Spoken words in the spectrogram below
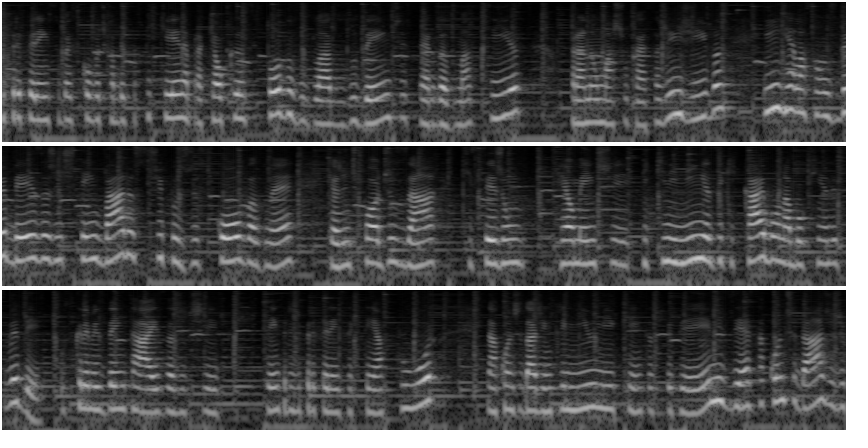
de preferência uma escova de cabeça pequena para que alcance todos os lados do dente, cerdas macias para não machucar essa gengiva. E em relação aos bebês, a gente tem vários tipos de escovas, né, que a gente pode usar que sejam realmente pequenininhas e que caibam na boquinha desse bebê. Os cremes dentais, a gente sempre de preferência que tenha flúor, na quantidade entre 1.000 e 1.500 ppm, e essa quantidade de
